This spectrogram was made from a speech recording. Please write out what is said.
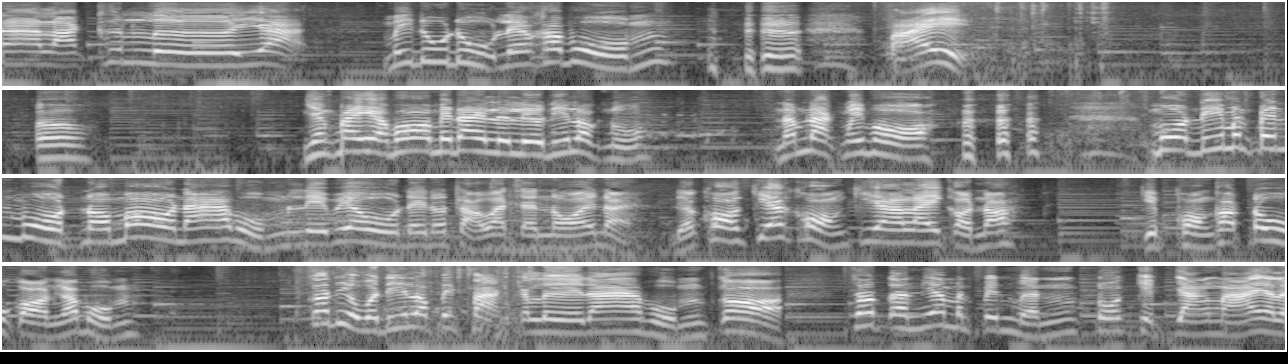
น่ารักขึ้นเลยอะ่ะ ไม่ดูดุแล้วครับผม ไป เออ ยังไปกับพ่อไม่ได้เร็วๆนี้หรอกหนู น้ำหนักไม่พอ โหมดนี้มันเป็นโหมด normal นะครับผมเลเวลไดโนเสาร์อาจจะน้อยหน่อย เดี๋ยวขอเคลียร์ของเคลียร์อะไรก่อนเนาะเก็บของเข้าตู้ก่อนครับผม ก็เดี๋ยววันนี้เราไปปักกันเลยนะครับผมก็เจ้าตัวนี้มันเป็นเหมือนตัวเก็บยางไม้อะไร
